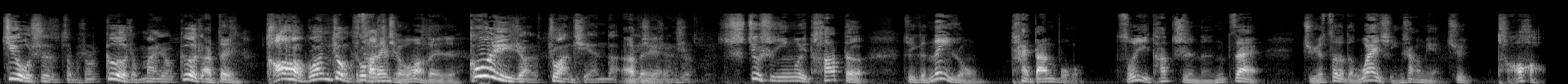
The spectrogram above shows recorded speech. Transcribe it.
就是怎么说，各种卖肉，各种啊，对，讨好观众，说擦边球嘛，对对。跪着赚钱的那些对人士。就是因为他的这个内容太单薄，所以他只能在角色的外形上面去讨好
